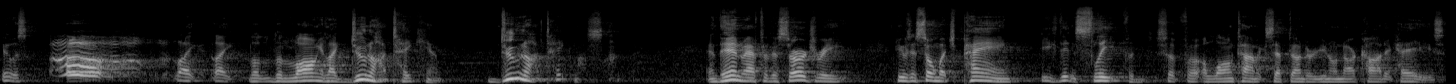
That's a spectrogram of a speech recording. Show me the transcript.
It was, like, like the, the longing, like, do not take him. Do not take my son. And then after the surgery, he was in so much pain, he didn't sleep for, for a long time except under, you know, narcotic haze.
